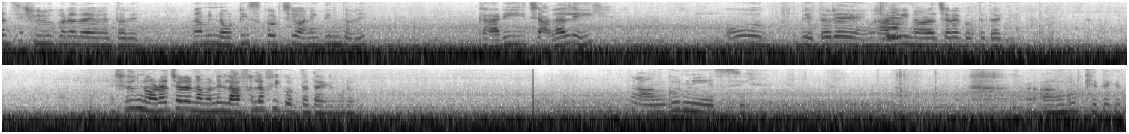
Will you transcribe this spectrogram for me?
নাচানাচি শুরু করে দেয় ভেতরে। আমি নোটিস করছি অনেক দিন ধরে। গাড়ি চালালেই ও ভেতরে ভালোই নড়াচড়া করতে থাকে। শুধু নড়াচড়া না মানে লাফালাফি করতে থাকে পুরো। আঙ্গুর নিয়ে এসছি। আঙ্গুর খেতে খেতে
